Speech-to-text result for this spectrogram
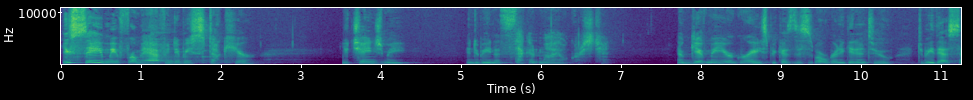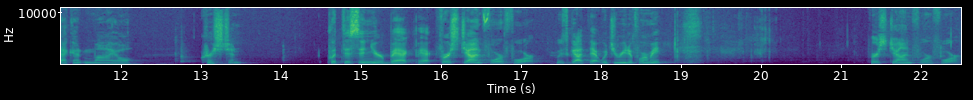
You saved me from having to be stuck here. You changed me into being a second mile Christian. Now give me your grace because this is what we're going to get into to be that second mile Christian. Put this in your backpack. 1 John 4 4. Who's got that? Would you read it for me? 1 John 4 4.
